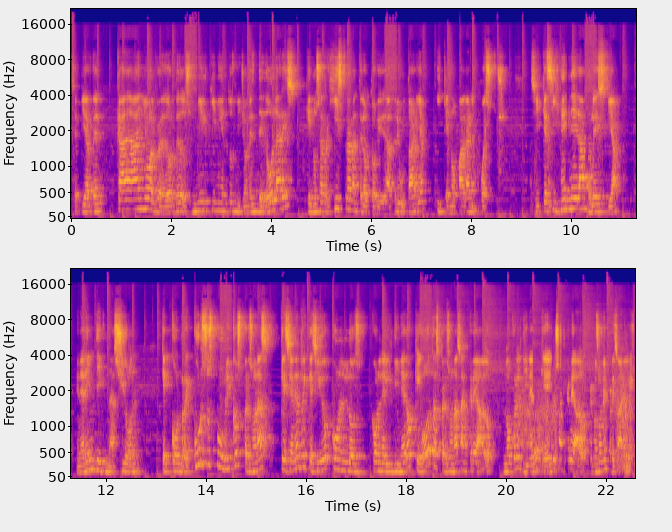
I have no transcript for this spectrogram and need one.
se pierden cada año alrededor de 2.500 millones de dólares que no se registran ante la autoridad tributaria y que no pagan impuestos. Así que sí genera molestia, genera indignación que con recursos públicos, personas que se han enriquecido con, los, con el dinero que otras personas han creado, no con el dinero que ellos han creado, que no son empresarios,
